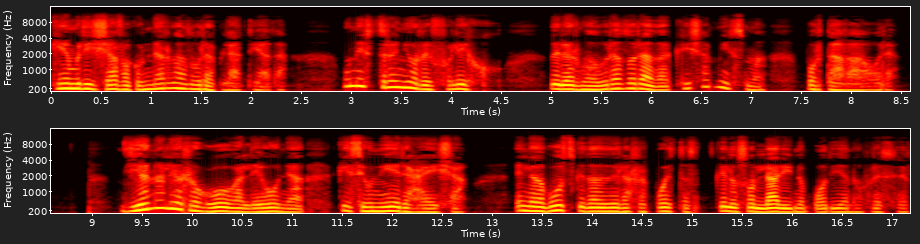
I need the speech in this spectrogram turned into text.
quien brillaba con una armadura plateada, un extraño reflejo de la armadura dorada que ella misma portaba ahora. Diana le rogó a Leona que se uniera a ella, en la búsqueda de las respuestas que los Solari no podían ofrecer.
